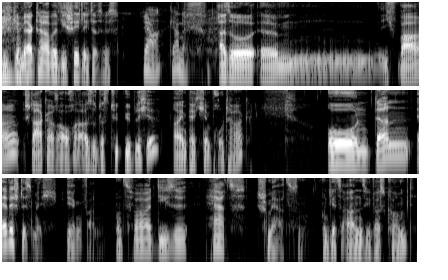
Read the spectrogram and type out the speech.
wie ich gemerkt habe, wie schädlich das ist. Ja, gerne. Also ähm, ich war starker Raucher, also das übliche, ein Päckchen pro Tag. Und dann erwischt es mich irgendwann. Und zwar diese Herzschmerzen. Und jetzt ahnen Sie, was kommt.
